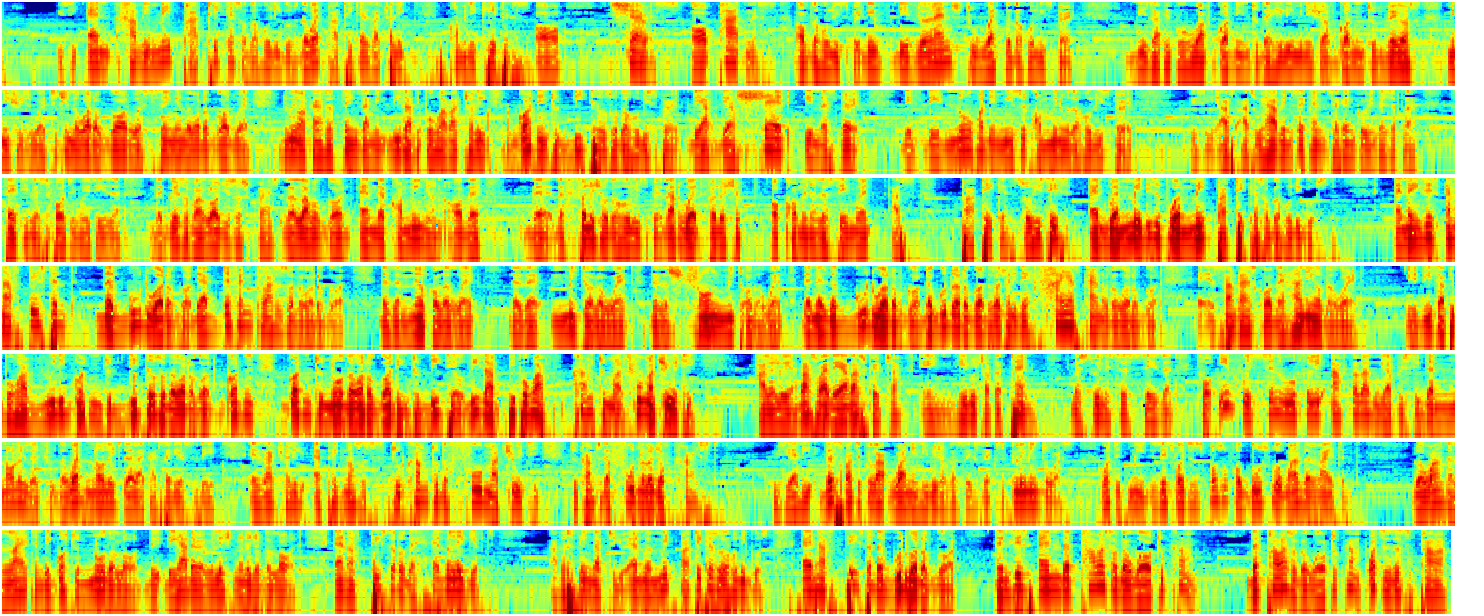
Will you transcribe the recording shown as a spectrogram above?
You see, and having made partakers of the Holy Ghost. The word partaker is actually communicators or sharers or partners of the Holy Spirit. They've, they've learned to work with the Holy Spirit. These are people who have gotten into the healing ministry, have gotten into various ministries. We're teaching the Word of God, we're singing the Word of God, we're doing all kinds of things. I mean, these are people who have actually got into details with the Holy Spirit. They have they have shared in the Spirit. They they know what it means to commune with the Holy Spirit. You see, as as we have in second Second Corinthians chapter 30 verse 14 where he says that the grace of our Lord Jesus Christ, the love of God, and the communion or the the, the fellowship of the Holy Spirit. That word fellowship or communion is the same word as partakers. So he says, and we're made, these people were made partakers of the Holy Ghost. And then he says, and I've tasted the good word of God. There are different classes of the word of God. There's the milk of the word, there's a meat of the word, there's a strong meat of the word. Then there's the good word of God. The good word of God is actually the highest kind of the word of God. It's sometimes called the honey of the word. These are people who have really gotten into details of the Word of God, gotten gotten to know the Word of God into detail. These are people who have come to full maturity. Hallelujah. That's why the other scripture in Hebrews chapter 10, verse 26 says that, For if we sin willfully, after that we have received the knowledge of the truth. The word knowledge there, like I said yesterday, is actually epignosis, to come to the full maturity, to come to the full knowledge of Christ. You see, and he, this particular one in Hebrews chapter 6 is explaining to us what it means. It says, For it is possible for those who were once enlightened were once enlightened, they got to know the Lord. They, they had a revelation knowledge of the Lord and have tasted of the heavenly gift. I've explained that to you. And were made partakers of the Holy Ghost and have tasted the good word of God. Then he says, and the powers of the world to come. The powers of the world to come. What is this power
